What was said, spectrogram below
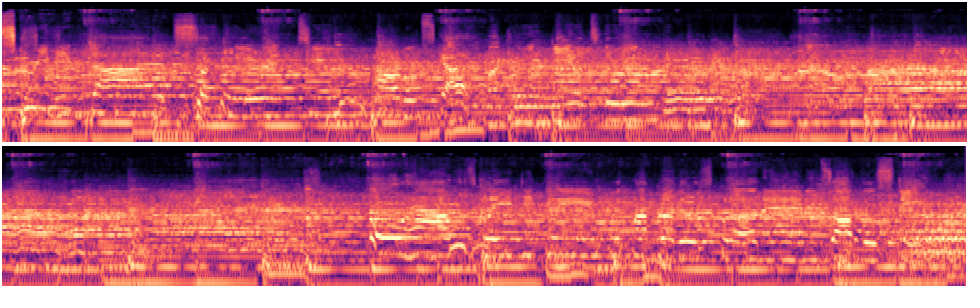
screaming sucked clear into marble sky. My brother kneeled to the window. Oh, how his blade did gleam with my brother's blood and its awful steam.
